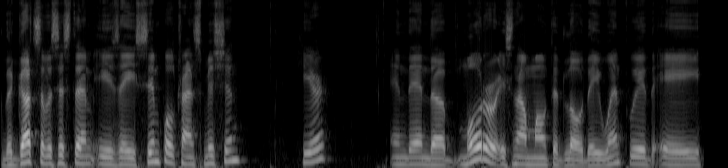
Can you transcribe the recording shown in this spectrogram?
The guts of a system is a simple transmission here, and then the motor is now mounted low. They went with a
